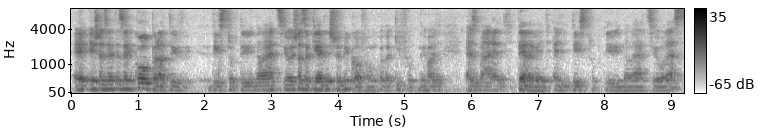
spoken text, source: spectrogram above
És ezért ez egy kooperatív, destruktív innováció, és az a kérdés, hogy mikor fogunk oda kifutni, hogy ez már egy, tényleg egy, egy destruktív innováció lesz.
